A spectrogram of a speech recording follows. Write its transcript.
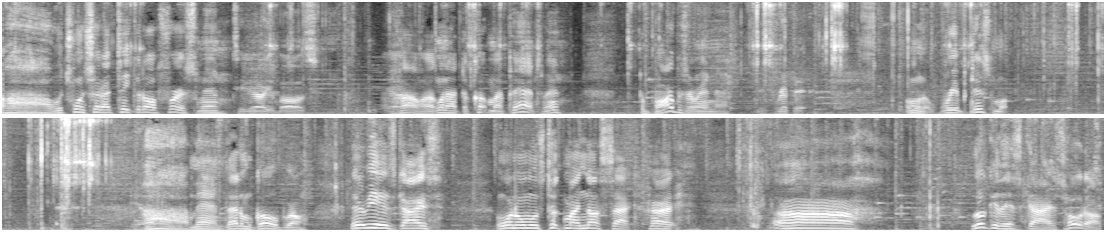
Ah, which one should I take it off first, man? Take it out your balls. How? I'm gonna have to cut my pants, man. The barbers are in there. Just rip it. I'm gonna rip this one. Ah, man, let him go, bro. There he is, guys. The one almost took my nutsack. All right. Ah, look at this, guys. Hold up.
